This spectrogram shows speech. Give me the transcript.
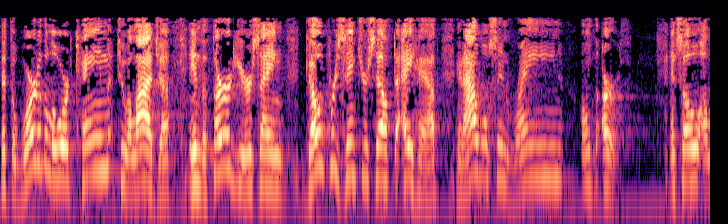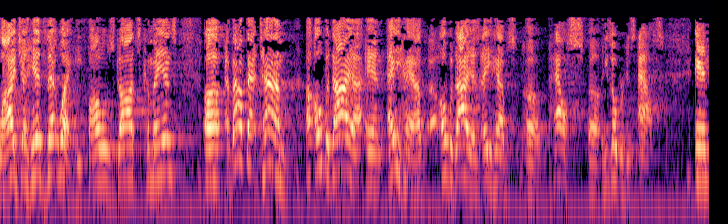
that the word of the Lord came to Elijah in the third year saying, Go present yourself to Ahab and I will send rain on the earth. And so Elijah heads that way. He follows God's commands. Uh, about that time, uh, Obadiah and Ahab, uh, Obadiah is Ahab's uh, house, uh, he's over his house. And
